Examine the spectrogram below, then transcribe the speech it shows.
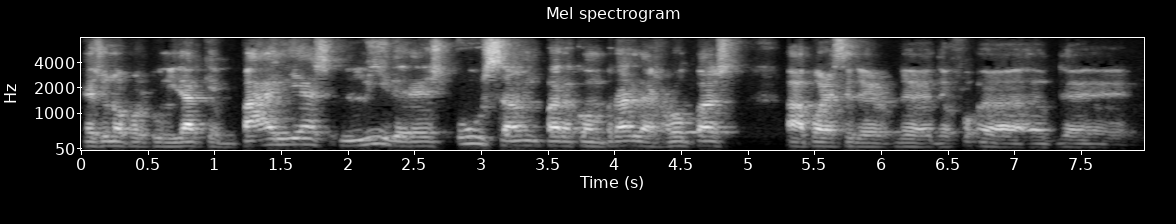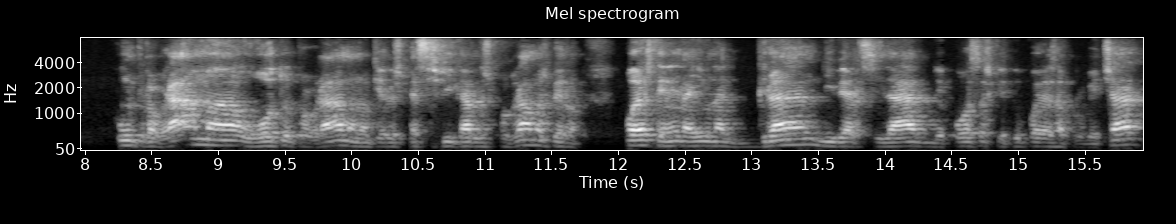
Es una oportunidad que varios líderes usan para comprar las ropas, uh, por ser de, de, uh, de, un programa u otro programa, no quiero especificar los programas, pero puedes tener ahí una gran diversidad de cosas que tú puedes aprovechar.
